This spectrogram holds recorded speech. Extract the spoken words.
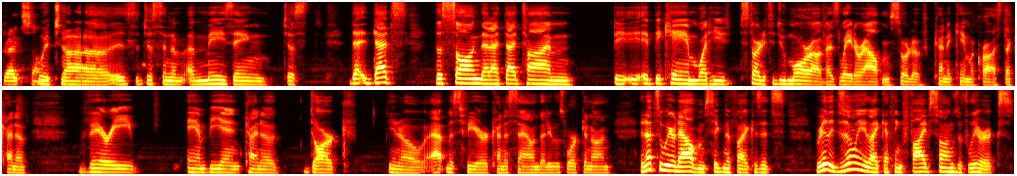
great song. Which uh, is just an amazing, just that that's the song that at that time be, it became what he started to do more of as later albums sort of kind of came across that kind of very ambient kind of dark you know atmosphere kind of sound that he was working on. And that's a weird album signify because it's really there's only like i think five songs with lyrics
